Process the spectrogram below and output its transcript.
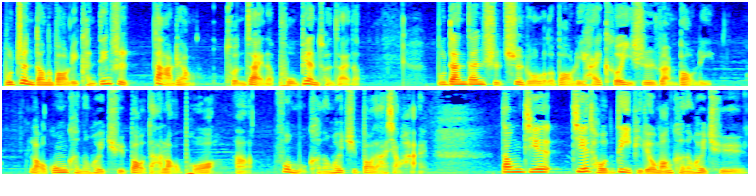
不正当的暴力肯定是大量存在的、普遍存在的。不单单是赤裸裸的暴力，还可以是软暴力。老公可能会去暴打老婆啊，父母可能会去暴打小孩，当街街头的地痞流氓可能会去。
